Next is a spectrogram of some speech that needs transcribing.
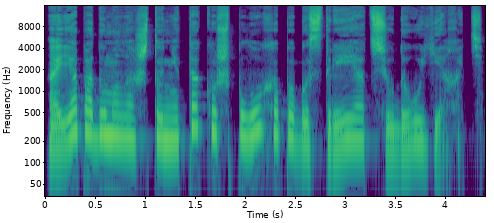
А я подумала, что не так уж плохо побыстрее отсюда уехать.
